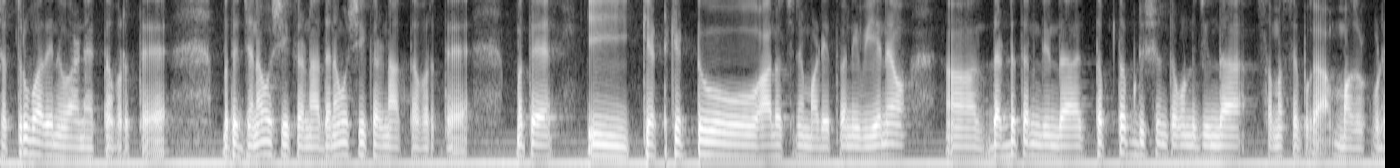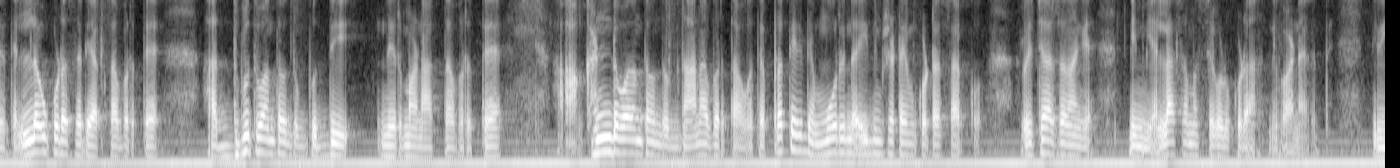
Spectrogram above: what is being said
ಶತ್ರುಬಾಧೆ ನಿವಾರಣೆ ಆಗ್ತಾ ಬರುತ್ತೆ, ಮತ್ತು ಜನವಶೀಕರಣ, ಧನವಶೀಕರಣ ಆಗ್ತಾ ಬರುತ್ತೆ, ಮತ್ತು ಈ ಕೆಟ್ಟ ಕೆಟ್ಟು ಆಲೋಚನೆ ಮಾಡಿ ಅಥವಾ ನೀವು ಏನೋ ದಡ್ಡತನದಿಂದ, ತಪ್ಪು ತಪ್ಪು ಡಿಸಿಷನ್ ತೊಗೊಂಡು ಸಮಸ್ಯೆ ಸಮಸ್ಯೆ ಮಾಡ್ಕೊಡಿ ಎಲ್ಲವೂ ಕೂಡ ಸರಿ ಆಗ್ತಾ ಬರುತ್ತೆ. ಅದ್ಭುತವಾದಂಥ ಒಂದು ಬುದ್ಧಿ ನಿರ್ಮಾಣ ಆಗ್ತಾ ಬರುತ್ತೆ. ಅಖಂಡವಾದಂಥ ಒಂದು ಜ್ಞಾನ ಬರ್ತಾ ಹೋಗುತ್ತೆ. ಪ್ರತಿನಿತ್ಯ ಮೂರಿಂದ ಐದು ನಿಮಿಷ ಟೈಮ್ ಕೊಟ್ಟರೆ ಸಾಕು. ರಿಚಾರ್ಜ್ ಆದಂಗೆ ನಿಮ್ಮ ಎಲ್ಲ ಸಮಸ್ಯೆಗಳು ಕೂಡ ನಿವಾರಣೆ ಆಗುತ್ತೆ. ನೀವು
